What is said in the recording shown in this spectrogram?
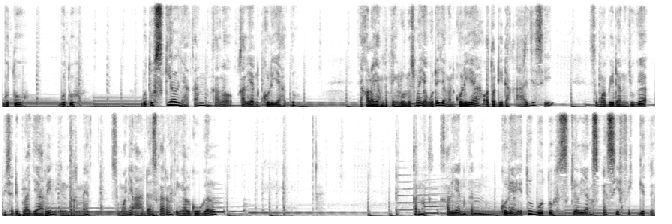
butuh butuh butuh skillnya kan kalau kalian kuliah tuh. Ya kalau yang penting lulus mah ya udah jangan kuliah otodidak aja sih. Semua bidang juga bisa dipelajarin internet semuanya ada sekarang tinggal Google karena kalian kan kuliah itu butuh skill yang spesifik gitu.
